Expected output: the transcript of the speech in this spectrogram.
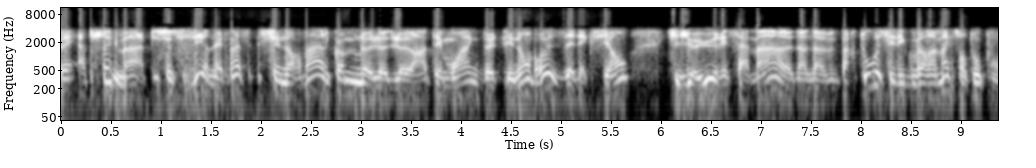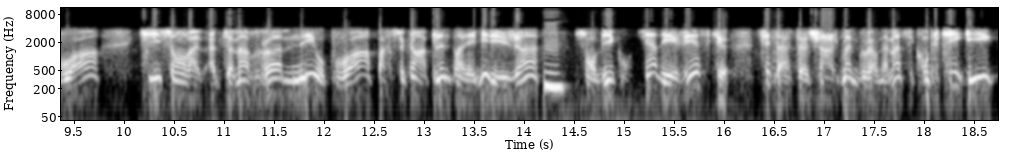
Ben absolument. Puis ceci dit, honnêtement, c'est normal, comme le, en témoignent de, les nombreuses élections qu'il y a eu récemment euh, dans, partout. C'est les gouvernements qui sont au pouvoir qui sont habituellement ramenés au pouvoir parce qu'en pleine pandémie, les gens hmm. sont bien conscients des risques. Tu sais, le changement de gouvernement, c'est compliqué. Et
